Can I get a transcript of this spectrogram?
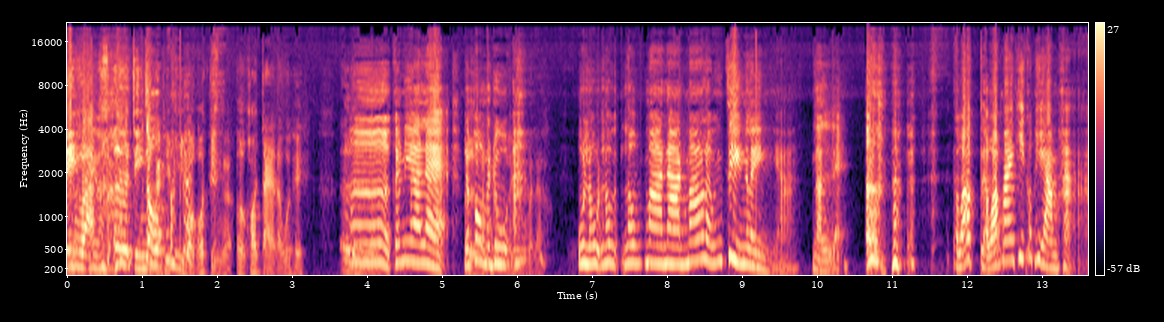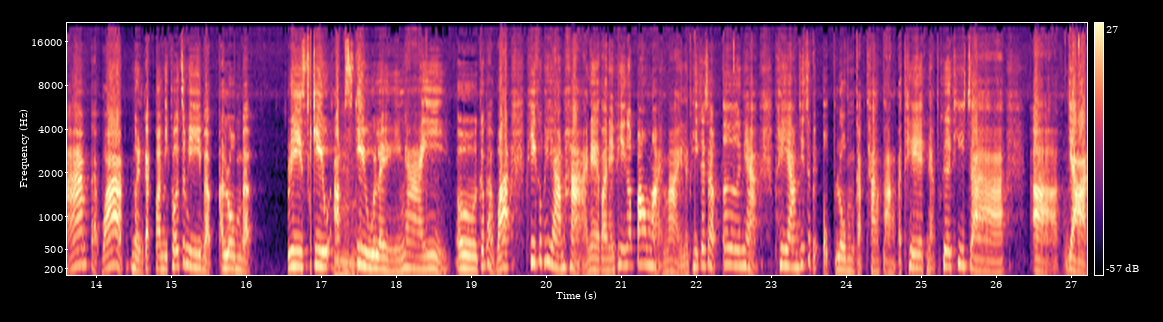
จริงว่ะใช่ปะเออจริงจบว่ะที่พี่บอกก็จริงอะเออเข้าใจแล้วเว้ย เฮ้ยเอเออ ก็เนี่ยแหละ แล้วพอมาดูเอออะนจบเร็วไปแล้วอู้เราเราเรามานานมากแล้วจริงๆอะไรอย่างเงี้ยนั่นแหละเออแต่ว่าแต่ว่าไม่พี่ก็พยายามหาแบบว่าเหมือนกับตอนนี้เขาจะมีแบบอารมณ์แบบรีสกิลอัพสกิลอะไรอย่างงี้ไง เออ ก็แบบว่าพี่ก็พยายามหาเนี่ย ตอนนี้พี่ก็เป้าหมายใหม่ แล้วพี่ก็จะเออเนี่ย พยายามที่จะไปอบรมกับทางต่างประเทศเนี่ย เพื่อที่จะอ่าอยาก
